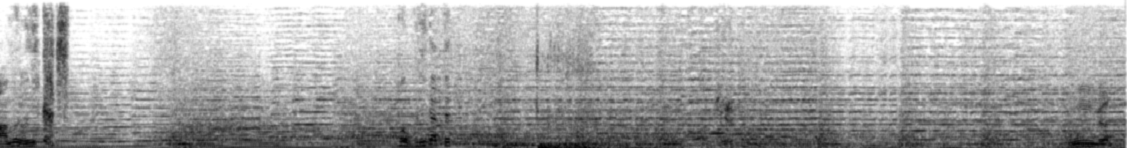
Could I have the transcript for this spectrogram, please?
アムロに勝つ。僕にだって。運が。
